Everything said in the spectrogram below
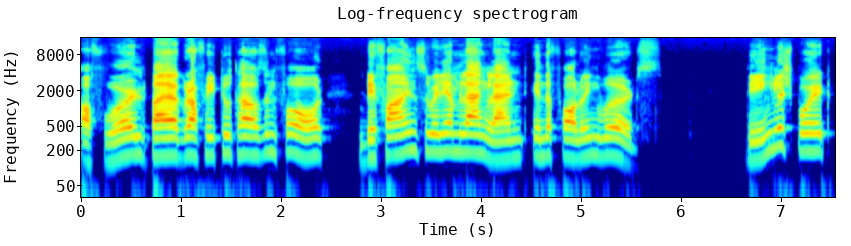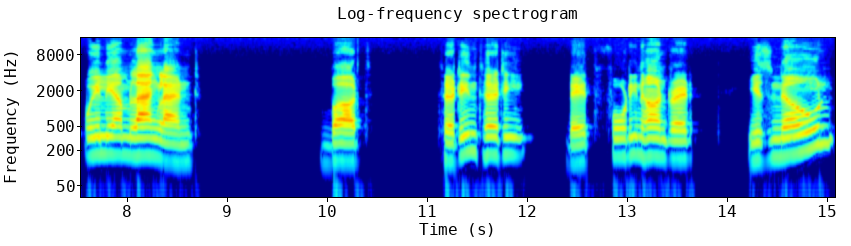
of World Biography 2004 defines William Langland in the following words. The English poet William Langland, birth 1330, death 1400, is known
